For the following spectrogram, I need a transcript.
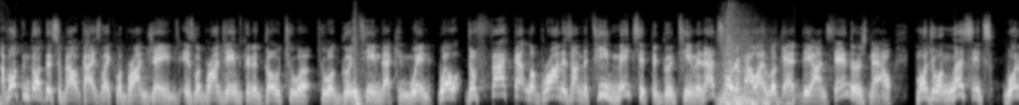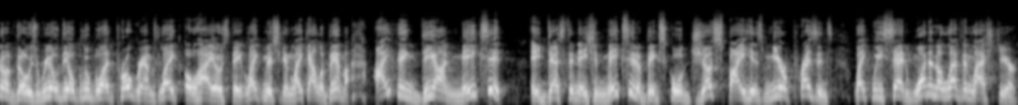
I've often thought this about guys like LeBron James. Is LeBron James going to go to a to a good team that can win? Well, the fact that LeBron is on the team makes it the good team, and that's sort of how I look at Deion Sanders now. Mojo, unless it's one of those real deal blue blood programs like Ohio State, like Michigan, like Alabama, I think Deion makes it a destination, makes it a big school just by his mere presence. Like we said, 1 and 11 last year.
